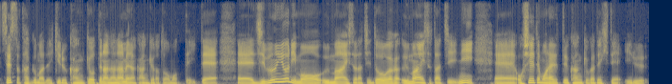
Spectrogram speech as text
切磋琢磨できる環境ってのは斜めな環境だと思っていて、えー、自分よりも上手い人たち、動画が上手い人たちに、えー、教えてもらえるっていう環境ができている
